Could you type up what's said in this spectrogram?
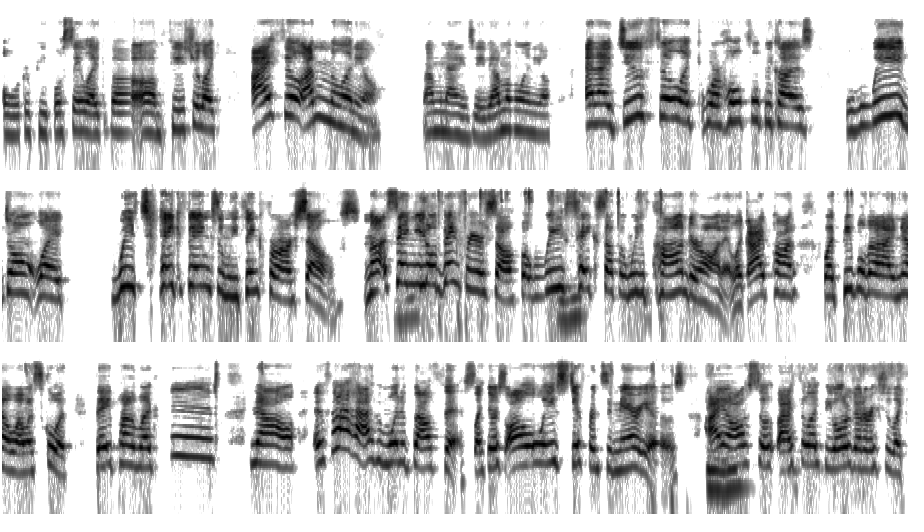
older people say like the um future like I feel I'm a millennial. I'm a 90s baby. I'm a millennial. And I do feel like we're hopeful because we don't like we take things and we think for ourselves. Not saying you don't think for yourself, but we Mhm. take stuff and we ponder on it. Like I ponder, like people that I know I went to school with, they ponder like, hmm, now if that happened, what about this? Like there's always different scenarios. I Mhm. also I feel like the older generation is like,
